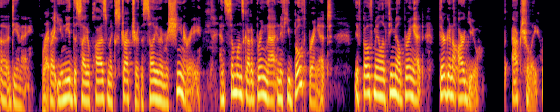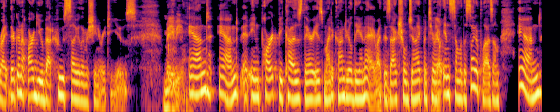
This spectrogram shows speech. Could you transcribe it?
uh, DNA. Right. right. You need the cytoplasmic structure, the cellular machinery, and someone's got to bring that. And if you both bring it, if both male and female bring it, they're going to argue. Actually, right? They're going to argue about whose cellular machinery to use. Maybe. And and in part because there is mitochondrial DNA, right? There's actual genetic material yep. in some of the cytoplasm. And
